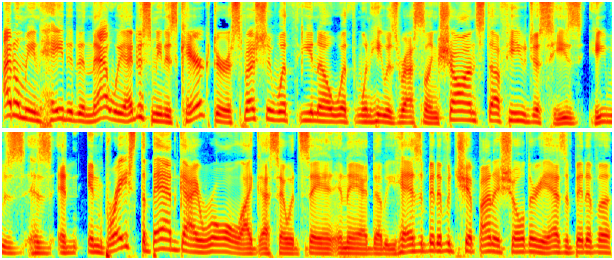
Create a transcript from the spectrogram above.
I don't mean hated in that way. I just mean his character, especially with you know with when he was wrestling Shaw and stuff. He just he's he was has embraced the bad guy role. I guess I would say in AIW. He has a bit of a chip on his shoulder. He has a bit of a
